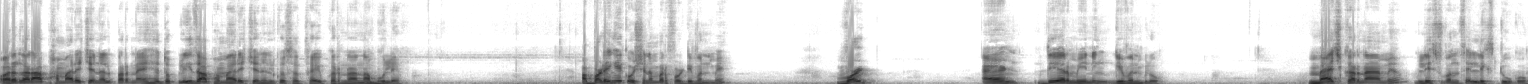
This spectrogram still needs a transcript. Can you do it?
और अगर आप हमारे चैनल पर नए हैं तो प्लीज़ आप हमारे चैनल को सब्सक्राइब करना ना भूलें। अब बढ़ेंगे क्वेश्चन नंबर फोर्टी वन में। Word and their meaning given below match करना है हमें लिस्ट वन से लिस्ट टू को।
